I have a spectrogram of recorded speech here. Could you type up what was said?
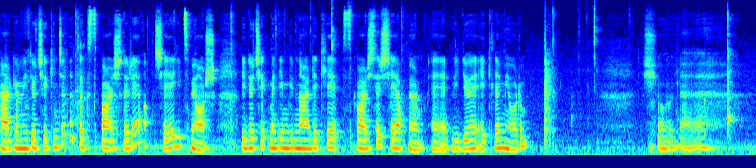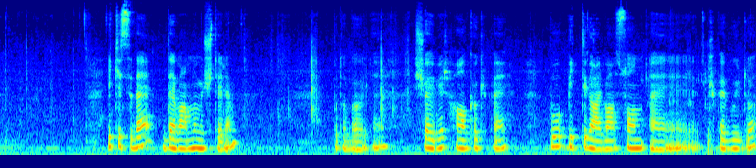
Her gün video çekince de takı siparişleri şeye gitmiyor. Video çekmediğim günlerdeki siparişleri şey yapmıyorum. eee, videoya eklemiyorum. Şöyle İkisi de devamlı müşterim. Bu da böyle. Şöyle bir halka küpe. Bu bitti galiba. Son eee, küpe buydu.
